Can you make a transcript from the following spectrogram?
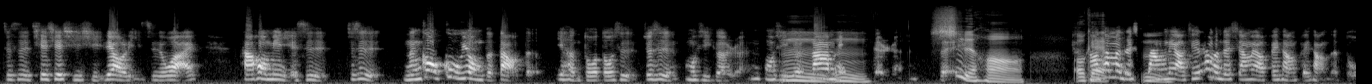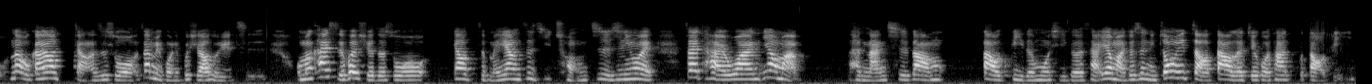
就是切切洗洗料理之外，她后面也是就是能够雇佣得到的也很多，都是就是墨西哥人、墨西哥拉美的人，嗯嗯、是哈。然后他们的香料，嗯、其实他们的香料非常非常的多。那我刚刚要讲的是说，在美国你不需要出去吃。我们开始会学着说要怎么样自己重置，是因为在台湾，要么很难吃到到地的墨西哥菜，要么就是你终于找到了，结果它不到地。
